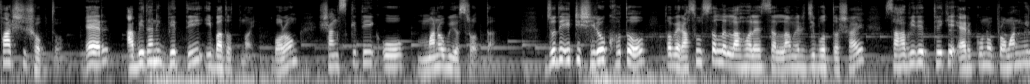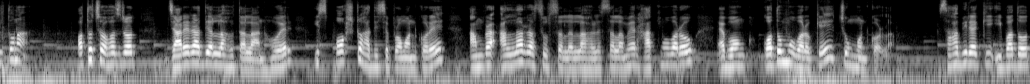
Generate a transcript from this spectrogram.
ফার্সি শব্দ। এর আবিধানিক ভিত্তি ইবাদত নয়। বরং সাংস্কৃতিক ও মানবীয় শ্রদ্ধা। যদি এটি শিরক হতো, তবে রাসুল সাল্লাহ আলাইসাল্লামের জীবদ্দশায় সাহাবিদের থেকে এর কোনো প্রমাণ মিলত না। অথচ হজরত জারের আদি আল্লাহ তালানহের স্পষ্ট হাদিসে প্রমাণ করে, আমরা আল্লাহর রাসুল সাল্লাহ সাল্লামের হাত মোবারক এবং কদম মোবারকে চুম্বন করলাম। সাহাবিরা কি ইবাদত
